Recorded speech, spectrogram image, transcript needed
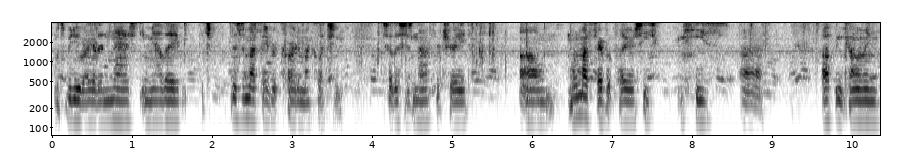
What's up, dude? I got a nasty mail day. It's this is my favorite card in my collection, so this is not for trade. Um, one of my favorite players. He's he's uh, up and coming.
